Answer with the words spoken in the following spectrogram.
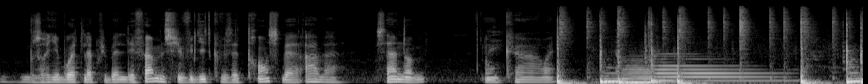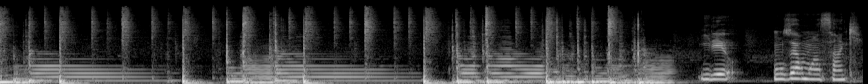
vous auriez beau être la plus belle des femmes, si vous dites que vous êtes trans, ben, ah, ben, c'est un homme. Donc, euh, ouais. Il est 11h moins 5.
